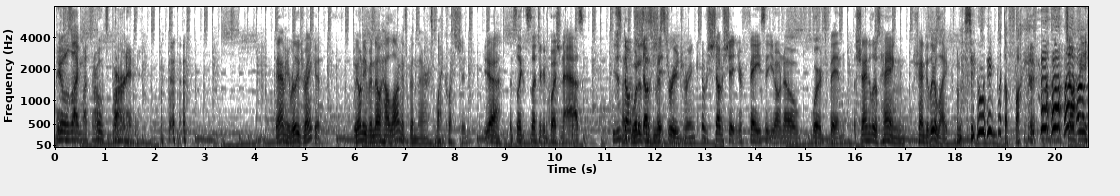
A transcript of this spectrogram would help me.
Feels like my throat's burning. Damn, he really drank it. We don't even know how long it's been there. That's my question. Yeah. It's like such a good question to ask. You just Like, don't what is shove this shit- mystery drink? Don't shove shit in your face that you don't know where it's been. The chandeliers hang chandelier-like from the ceiling. What the fuck? Jumpy.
